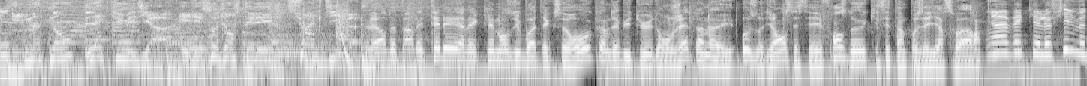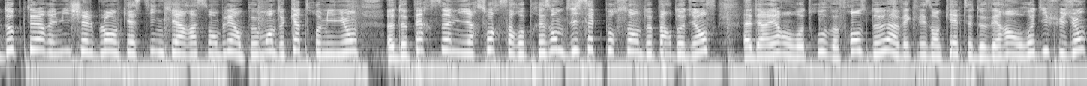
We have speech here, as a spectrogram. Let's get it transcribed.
Et maintenant, l'actu média et les audiences télé sur Active. L'heure de parler télé avec Clémence Dubois Texero. Comme d'habitude, on jette un œil aux audiences et c'est France 2 qui s'est imposé hier soir. Avec le film Docteur et Michel Blanc au casting qui a rassemblé un peu moins de 4 millions de personnes hier soir, ça représente 17% de part d'audience. Derrière, on retrouve France 2 avec les enquêtes de Véra en rediffusion.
